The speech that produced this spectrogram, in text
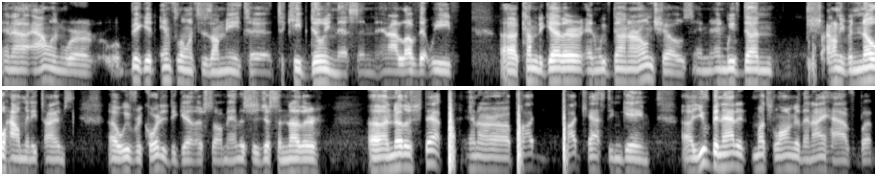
and uh, Alan were, were big influences on me to to keep doing this, and and I love that we've uh, come together and we've done our own shows, and and we've done, I don't even know how many times uh, we've recorded together. So man, this is just another uh, another step in our uh, pod podcasting game. Uh, you've been at it much longer than I have, but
